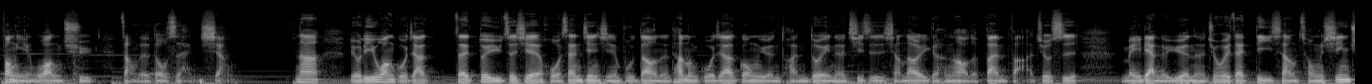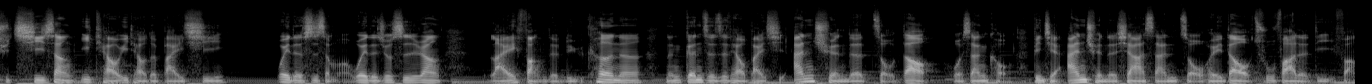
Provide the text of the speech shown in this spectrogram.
放眼望去长得都是很像。那琉璃旺国家在对于这些火山践行的步道呢，他们国家公园团队呢，其实想到了一个很好的办法，就是每两个月呢，就会在地上重新去漆上一条一条的白漆，为的是什么？为的就是让来访的旅客呢，能跟着这条白漆安全的走到火山口，并且安全的下山，走回到出发的地方。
